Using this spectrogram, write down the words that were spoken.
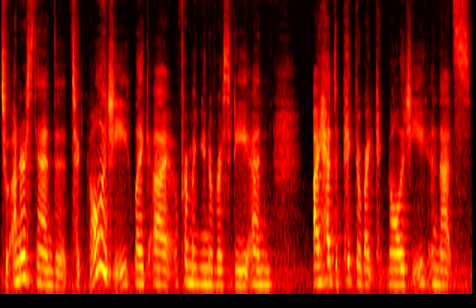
to understand the technology like uh, from a university. And I had to pick the right technology, and that's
